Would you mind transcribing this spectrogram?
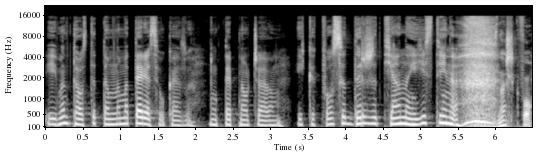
И има доста тъмна материя, се оказва. От теб научавам. И какво съдържа тя наистина? Знаеш ли какво?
